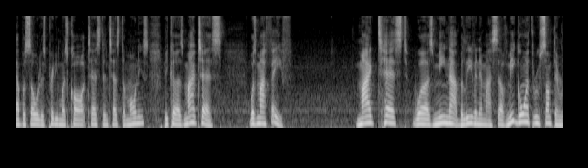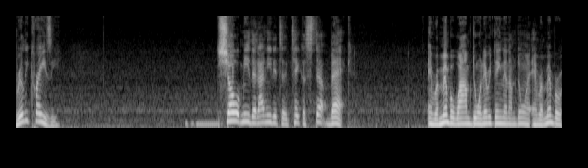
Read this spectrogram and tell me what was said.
episode is pretty much called Test and Testimonies because my test was my faith my test was me not believing in myself, me going through something really crazy. Showed me that I needed to take a step back and remember why I'm doing everything that I'm doing. And remember,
